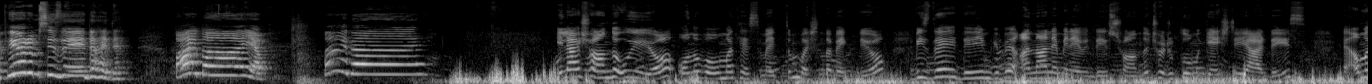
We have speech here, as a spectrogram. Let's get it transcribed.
Öpüyorum sizi de hadi. Bay bay yap. Bay bay. İlay şu anda uyuyor. Onu babama teslim ettim. Başında bekliyor. Biz de dediğim gibi anneannemin evindeyiz şu anda. Çocukluğumun geçtiği yerdeyiz. E, Ama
